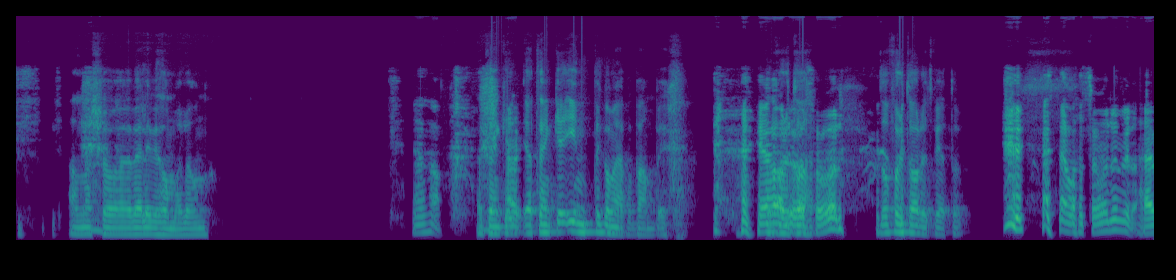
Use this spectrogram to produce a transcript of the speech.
Annars så väljer vi Home Alone. Jaha. Jag tänker, jag tänker inte gå med på Bambi. Ja, det var så. Då får du ta ditt veto. Det var så du ville. Här,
